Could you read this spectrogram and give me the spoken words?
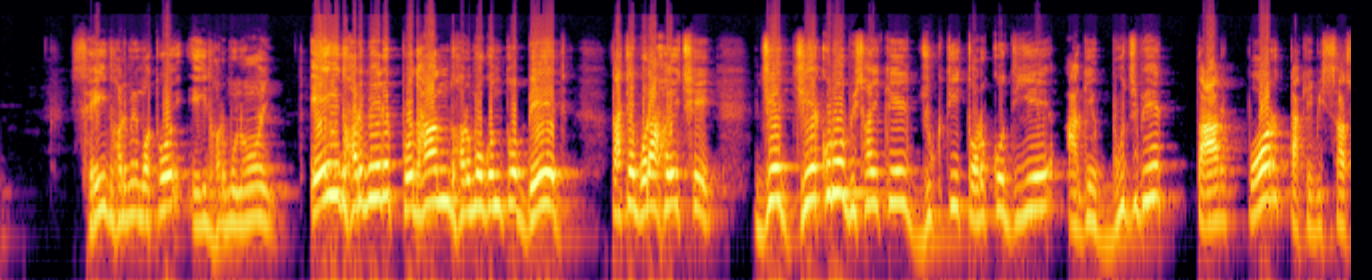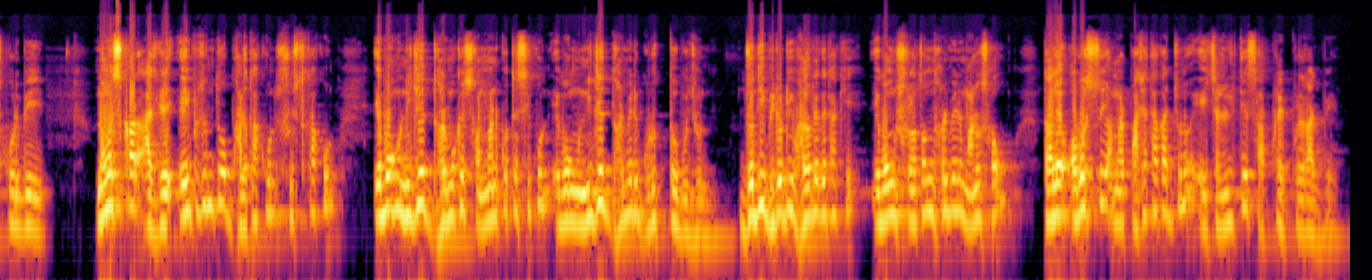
সেই ধর্মের মতো এই ধর্ম নয়। এই ধর্মের প্রধান ধর্মগ্রন্থ বেদ, তাতে বলা হয়েছে যে যে কোনো বিষয়কে যুক্তি, তর্ক দিয়ে আগে বুঝবে, তারপর তাকে বিশ্বাস করবে। নমস্কার আজকে এই পর্যন্ত। ভালো থাকুন, সুস্থ থাকুন। এবং নিজের ধর্মকে সম্মান করতে শিখুন এবং নিজের ধর্মের গুরুত্ব বুঝুন। যদি ভিডিওটি ভালো লেগে থাকে এবং সনাতন ধর্মের মানুষ হও, তাহলে অবশ্যই আমার পাশে থাকার জন্য এই চ্যানেলটিতে সাবস্ক্রাইব করে রাখবে।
